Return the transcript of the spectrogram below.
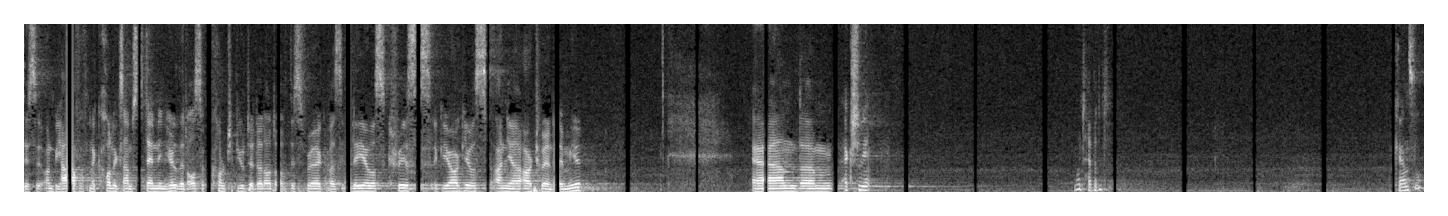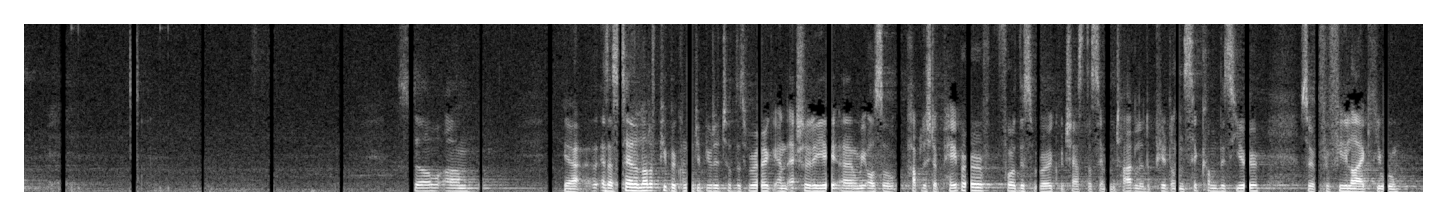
this is on behalf of my colleagues I'm standing here that also contributed a lot of this work, Vasileios, Chris, Georgios, Anja, Artur, and Emil. And um, actually, what happened? Cancel? So, um, yeah, as I said, a lot of people contributed to this work, and actually, uh, we also published a paper for this work, which has the same title. It appeared on SIGCOMM this year. So, if you feel like you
